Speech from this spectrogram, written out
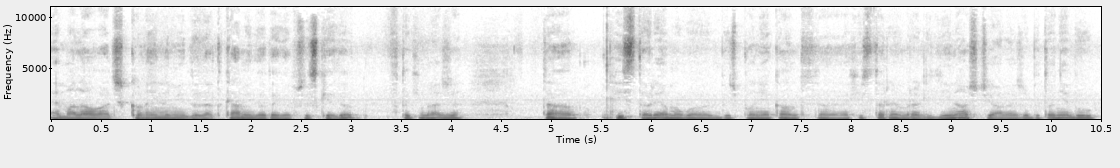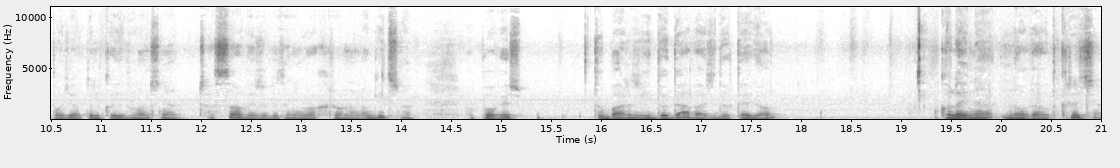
e, emanować kolejnymi dodatkami do tego wszystkiego. W takim razie ta historia mogłaby być poniekąd e, historią religijności, ale żeby to nie był podział tylko i wyłącznie czasowy, żeby to nie była chronologiczna opowieść, to bardziej dodawać do tego kolejne nowe odkrycia.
